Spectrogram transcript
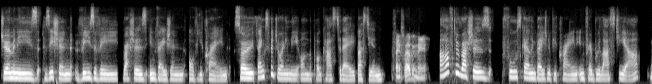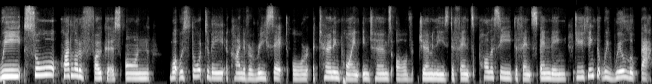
Germany's position vis a vis Russia's invasion of Ukraine. So thanks for joining me on the podcast today, Bastian. Thanks for having me. After Russia's full scale invasion of Ukraine in February last year, we saw quite a lot of focus on what was thought to be a kind of a reset or a turning point in terms of Germany's defense policy, defense spending. Do you think that we will look back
